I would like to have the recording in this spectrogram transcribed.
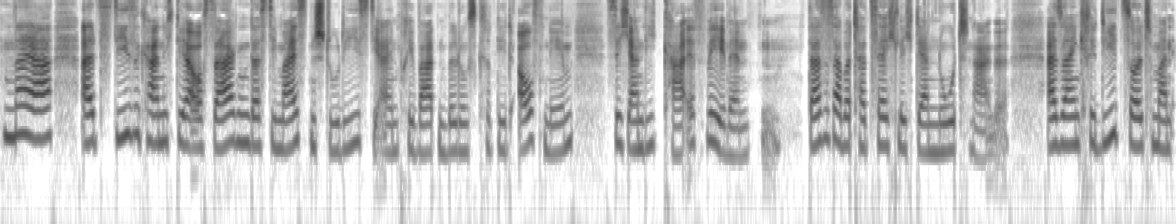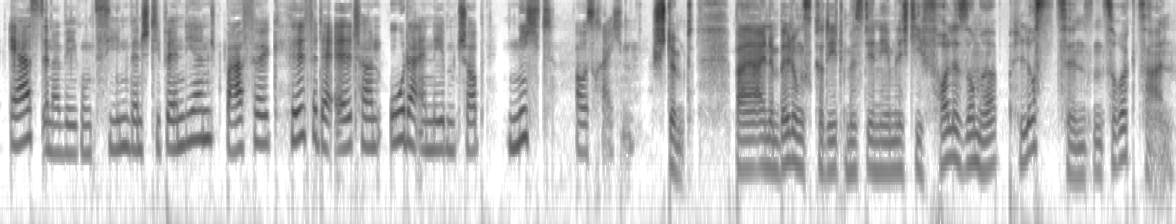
naja, als diese kann ich dir auch sagen, dass die meisten Studis, die einen privaten Bildungskredit aufnehmen, sich an die KfW wenden. Das ist aber tatsächlich der Notnagel. Also ein Kredit sollte man erst in Erwägung ziehen, wenn Stipendien, BAföG, Hilfe der Eltern oder ein Nebenjob nicht ausreichen. Stimmt. Bei einem Bildungskredit müsst ihr nämlich die volle Summe plus Zinsen zurückzahlen.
